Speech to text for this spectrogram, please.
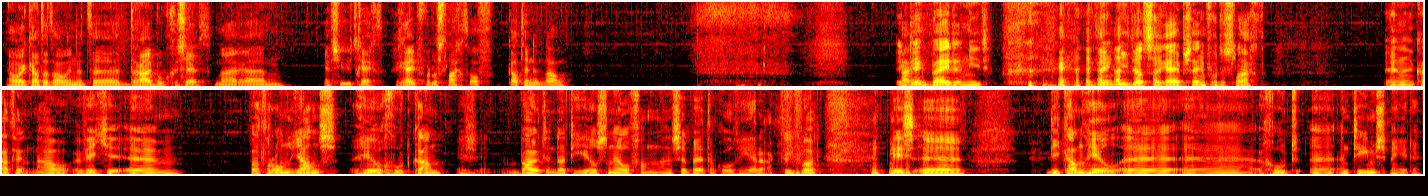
Nou, ik had het al in het eh, draaiboek gezet. Maar ehm, FC Utrecht, rijp voor de slacht of kat in het nauw? Ik Harry? denk beide niet. ik denk niet dat ze rijp zijn voor de slacht. En een kat in, nou, weet je, ehm, wat Ron Jans heel goed kan, is buiten dat hij heel snel van een sabbatical weer actief wordt, is uh, die kan heel uh, uh, goed een team smeden.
